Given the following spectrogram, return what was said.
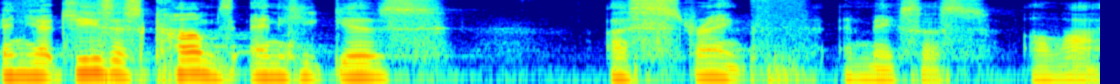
And yet Jesus comes and he gives us strength and makes us alive.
